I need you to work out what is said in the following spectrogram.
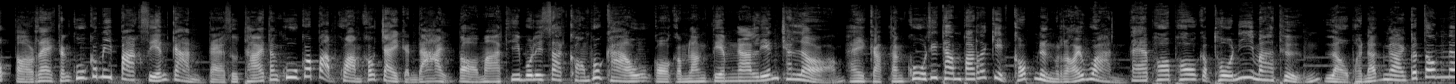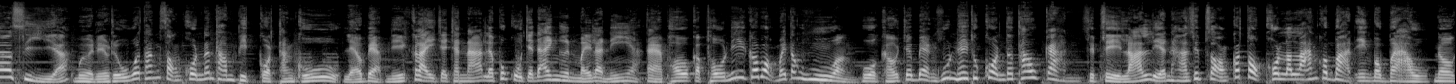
บ ตอนแรกทั้งคู่ก็มีปากเสียงกัน แต่สุดท้ายทั้งคู่ก็ปรับความเข้าใจกันได้ ต่อมาที่บริษัทของพวกเขาก็กำลังเตรียมงานเลี้ยงฉลอง ให้กับทั้งคู่ที่ทำภารกิจครบ 100 วัน แต่พอพอกับโทนี่มาถึง เหล่าพนักงานก็ต้องหน้าเสีย เมื่อได้รู้ว่าทั้งสองคนนั้นทำผิดกฎทั้งคู่ แล้วแบบนี้ใครจะชนะแล้วพวกกูจะได้เงินไหมล่ะเนี่ย แต่พอกับโทนี่ก็บอกไม่ต้องห่วง พวกเขาจะแบ่งหุ้นให้ทุกคนเท่าๆกัน 14 ล้านเหรียญหาร 12 ก็ตกคนละล้านกว่าบาทเองเบาๆ นอก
